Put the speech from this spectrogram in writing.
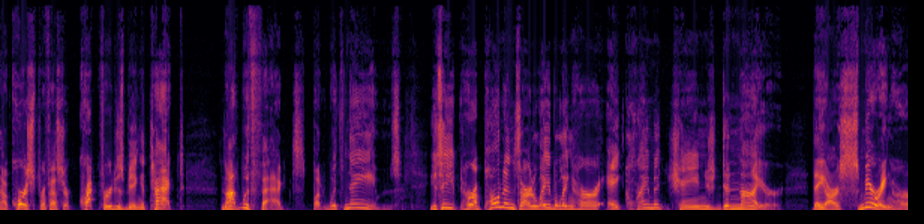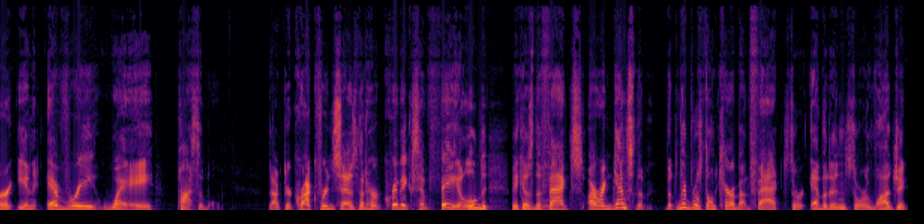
Now, of course, Professor Crockford is being attacked, not with facts, but with names. You see, her opponents are labeling her a climate change denier. They are smearing her in every way possible. Dr. Crockford says that her critics have failed because the facts are against them. But liberals don't care about facts or evidence or logic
